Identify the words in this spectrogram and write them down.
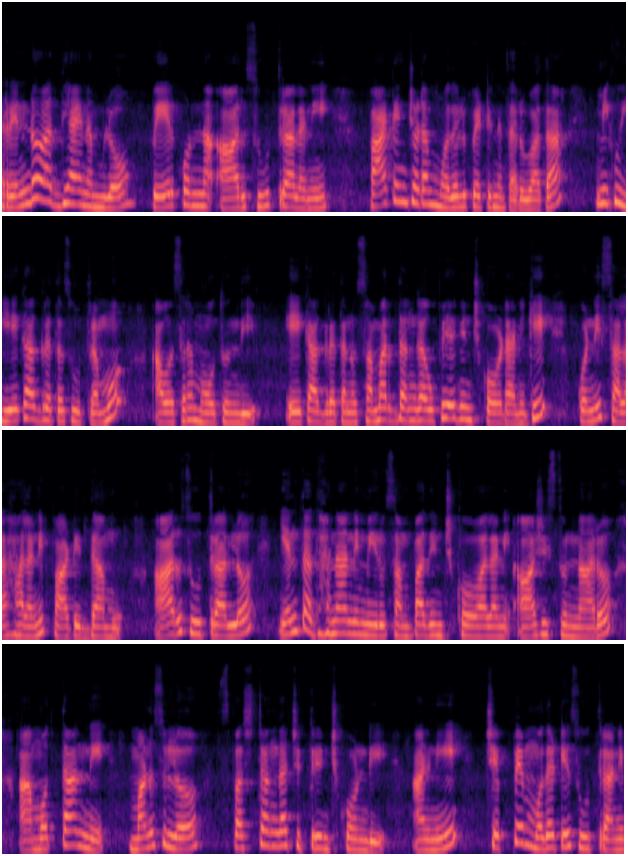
రెండో అధ్యయనంలో పేర్కొన్న ఆరు సూత్రాలని పాటించడం మొదలుపెట్టిన తరువాత మీకు ఏకాగ్రత సూత్రము అవసరమవుతుంది. ఏకాగ్రతను సమర్థంగా ఉపయోగించుకోవడానికి కొన్ని సలహాలని పాటిద్దాము. ఆరు సూత్రాల్లో ఎంత ధనాన్ని మీరు సంపాదించుకోవాలని ఆశిస్తున్నారో ఆ మొత్తాన్ని మనసులో స్పష్టంగా చిత్రించుకోండి అని చెప్పే మొదటి సూత్రాన్ని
